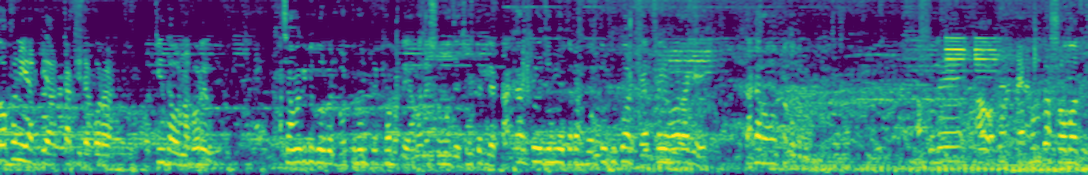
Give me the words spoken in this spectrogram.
তখনই আর কি আর চাকরিটা করার চিন্তাভাবনা করে ওঠে। আচ্ছা আমাকে একটু বলবেন বর্তমান প্রেক্ষাপটে আমাদের সমাজে চলতে গেলে টাকার প্রয়োজনীয়তাটা কতটুকু আর ব্যবসায়ী হওয়ার আগে টাকার অভাবটা কতটুকু? আসলে আমাদের এখনকার সমাজে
